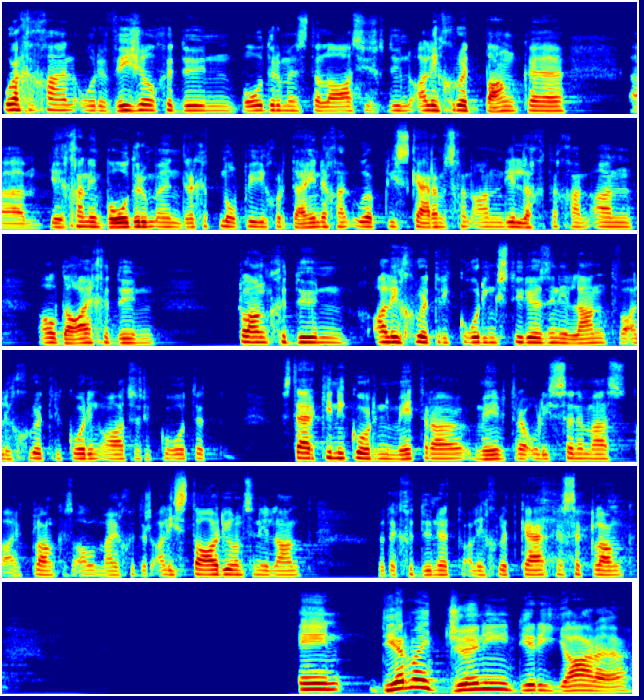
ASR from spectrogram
oorgegaan audiovisual gedoen, boardroom installasies gedoen, al die groot banke. Ehm um, jy gaan in die boardroom in, druk 'n knoppie, die gordyne gaan oop, die skerms gaan aan, die ligte gaan aan, al daai gedoen. Klank gedoen, al die groot recording studios in die land waar al die groot recording artists rekord het. Sterk Unicorn in die Metro, Metro al die cinemas, daai klank is al my goeders, al die stadions in die land wat ek gedoen het, al die groot kerke se klank. En deur my journey deur die jare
